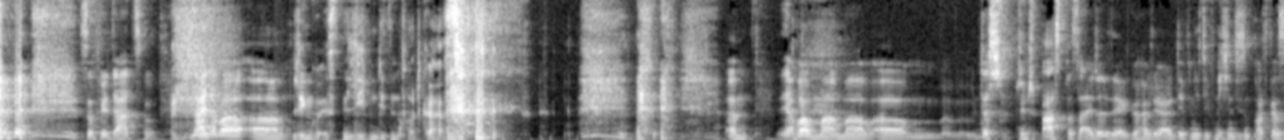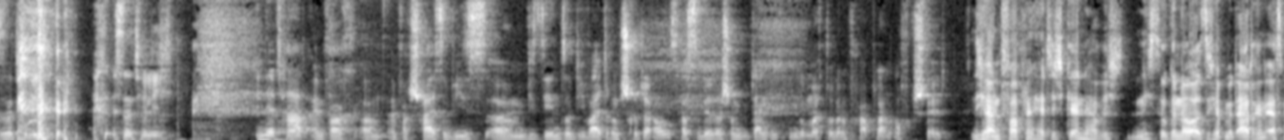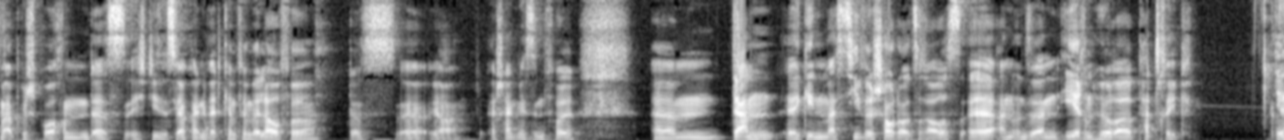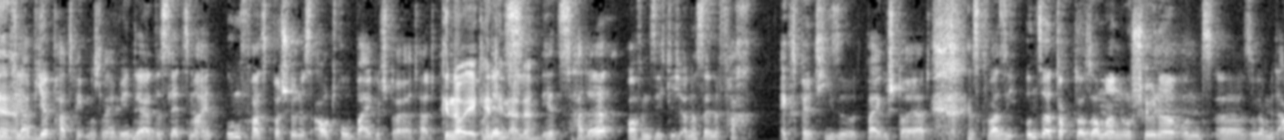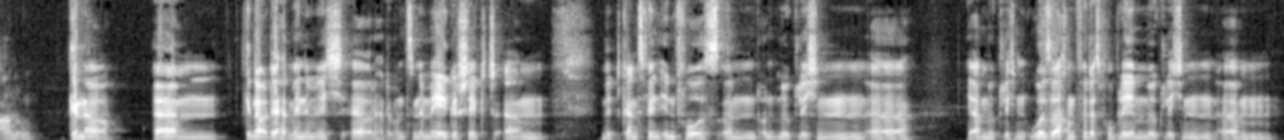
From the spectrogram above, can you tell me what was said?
so viel dazu. Nein, aber äh, Linguisten lieben diesen Podcast. Ähm, ja, aber mal, mal ähm, das, den Spaß beiseite, der gehört ja definitiv nicht in diesen Podcast. Ist natürlich, ist natürlich in der Tat einfach, ähm, einfach scheiße. Wie, ist, ähm, wie sehen so die weiteren Schritte aus? Hast du dir da schon Gedanken gemacht oder einen Fahrplan aufgestellt? Ja, einen Fahrplan hätte ich gerne, habe ich nicht so genau. Also ich habe mit Adrian erstmal abgesprochen, dass ich dieses Jahr keine Wettkämpfe mehr laufe. Das äh, ja, erscheint mir sinnvoll. Ähm, dann äh, gehen massive Shoutouts raus äh, an unseren Ehrenhörer Patrick. Den Ähm. Klavier-Patrick muss man erwähnen, der das letzte Mal ein unfassbar schönes Outro beigesteuert hat. Genau, ihr kennt Und ihn jetzt, alle. Jetzt hat er offensichtlich auch noch seine Fachexpertise beigesteuert. Das ist quasi unser Dr. Sommer nur schöner und äh, sogar mit Ahnung. Genau. Ähm, genau, der hat mir nämlich, äh, oder hat uns eine Mail geschickt ähm, mit ganz vielen Infos und, und möglichen, äh, ja, möglichen Ursachen für das Problem, möglichen ähm,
